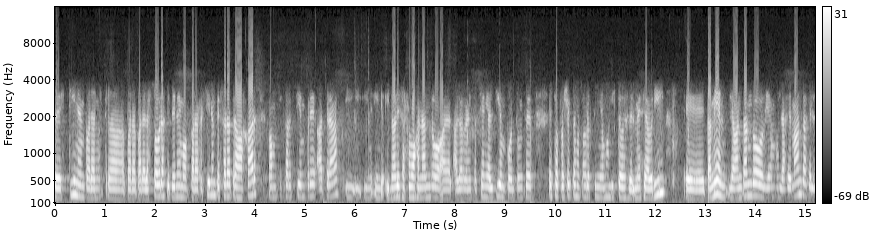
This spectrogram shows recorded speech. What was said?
se destinen para nuestra para, para las obras que tenemos para recién empezar a trabajar, vamos a estar siempre atrás y, no les estamos ganando a, la organización y al tiempo. Entonces, estos proyectos nosotros los teníamos listos desde el mes de abril, eh, también levantando digamos las demandas de,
